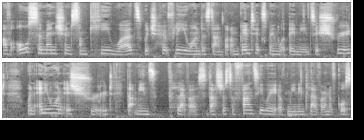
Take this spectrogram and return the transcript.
I've also mentioned some key words which hopefully you understand, but I'm going to explain what they mean. So, shrewd, when anyone is shrewd, that means clever. So, that's just a fancy way of meaning clever. And of course,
